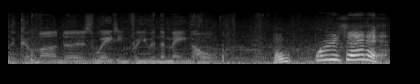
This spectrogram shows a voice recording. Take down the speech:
The commander is waiting for you in the main hall. Well, where is that at?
